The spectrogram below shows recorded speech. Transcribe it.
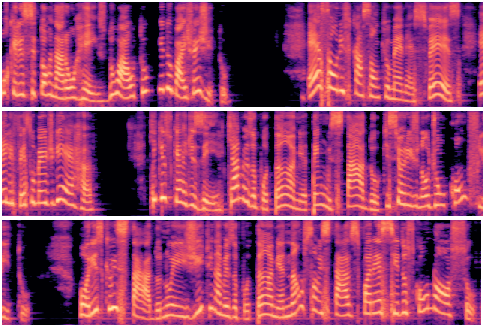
Porque eles se tornaram reis do Alto e do Baixo Egito. Essa unificação que o Menés fez, ele fez por meio de guerra. O que, que isso quer dizer? Que a Mesopotâmia tem um estado que se originou de um conflito. Por isso que o estado no Egito e na Mesopotâmia não são estados parecidos com o nosso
